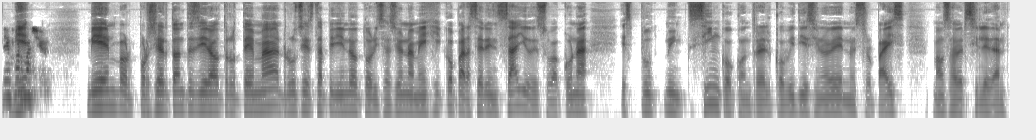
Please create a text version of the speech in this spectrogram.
La información. Bien, por, por, cierto, antes de ir a otro tema, Rusia está pidiendo autorización a México para hacer ensayo de su vacuna Sputnik 5 contra el COVID-19 en nuestro país. Vamos a ver si le dan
